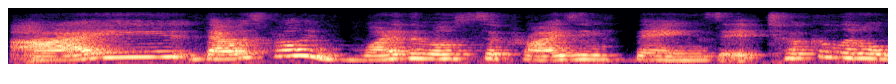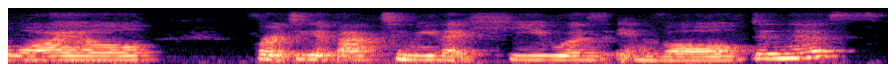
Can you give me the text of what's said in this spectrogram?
I, that was probably one of the most surprising things. It took a little while for it to get back to me that he was involved in this.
